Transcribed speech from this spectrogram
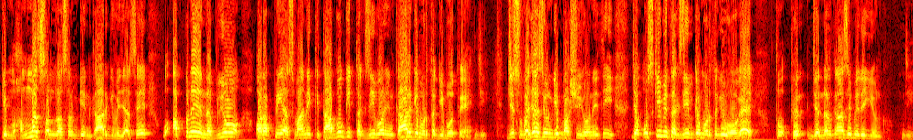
کہ محمد صلی اللہ علیہ وسلم کے انکار کی وجہ سے وہ اپنے نبیوں اور اپنی آسمانی کتابوں کی تقزیب اور انکار کے مرتکب ہوتے ہیں۔ جی۔ جس وجہ سے ان کی بخشی ہونی تھی جب اس کی بھی تقزیب کے مرتکب ہو گئے تو پھر جنت کہاں سے ملے گی ان کو؟ جی۔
